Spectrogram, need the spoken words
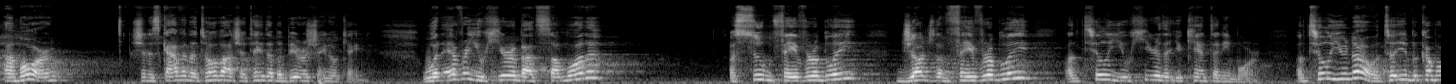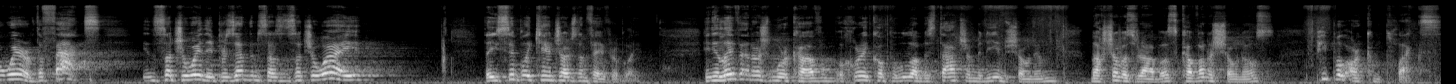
amor, sheniskaven the tova sheteda babira sheino kain. Whatever you hear about someone, assume favorably, judge them favorably, until you hear that you can't anymore. Until you know, until you become aware of the facts in such a way, they present themselves in such a way that you simply can't judge them favorably. People are complex,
